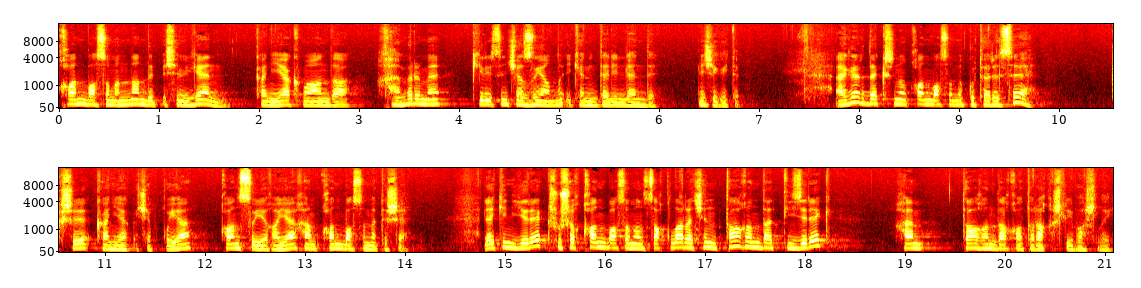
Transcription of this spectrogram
кан басымыннан дип эчелгән коньякмы анда, хәмерме, киресенчә зыянлы икәне дәлилләнде. Ничек итеп? Әгәр дә кешенең кан басымы күтәрелсә, кеше коньяк эчеп куя, кан сыегая һәм кан басымы төшә. Ләкин йөрәк шушы кан басымын саклар өчен тагын да тизрәк һәм тагын да катырак эшли башлый.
